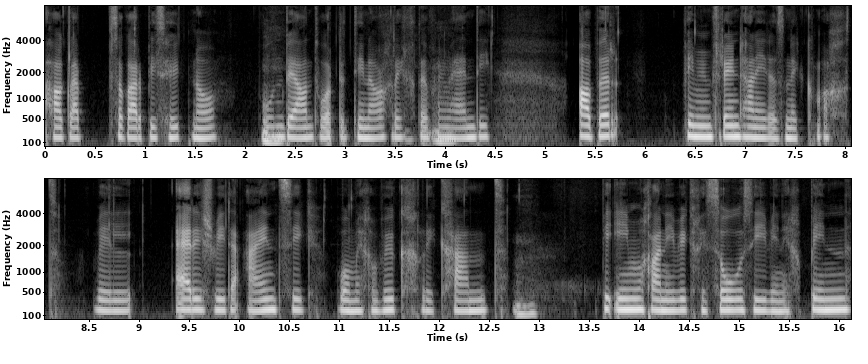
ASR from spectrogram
habe, glaube sogar bis heute noch Mhm. unbeantwortete Nachrichten auf meinem Mhm. Handy. Aber bei meinem Freund habe ich das nicht gemacht, weil er ist wie der Einzige, der mich wirklich kennt. Mhm. Bei ihm kann ich wirklich so sein, wie ich bin,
